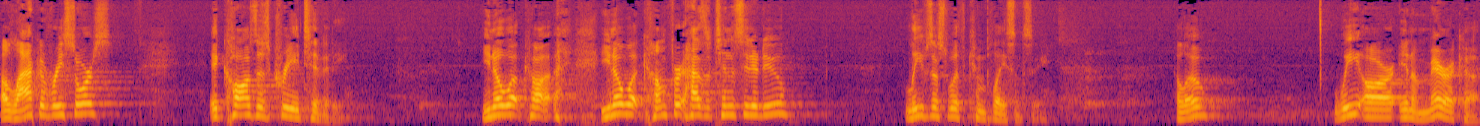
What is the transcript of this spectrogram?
a lack of resource? It causes creativity. You know what, you know what comfort has a tendency to do? Leaves us with complacency. Hello? We are in America.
